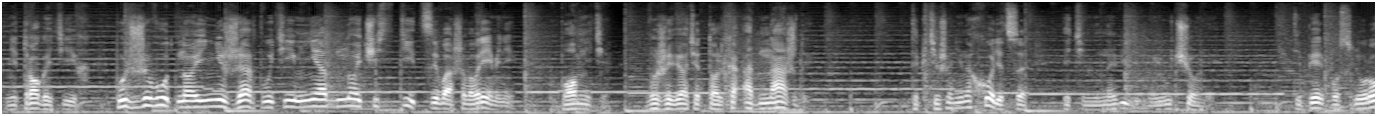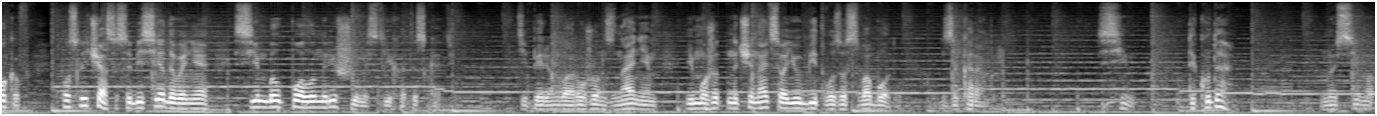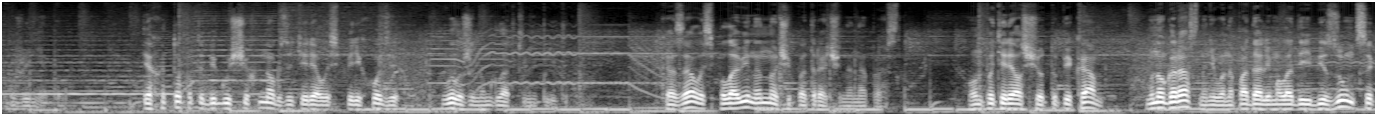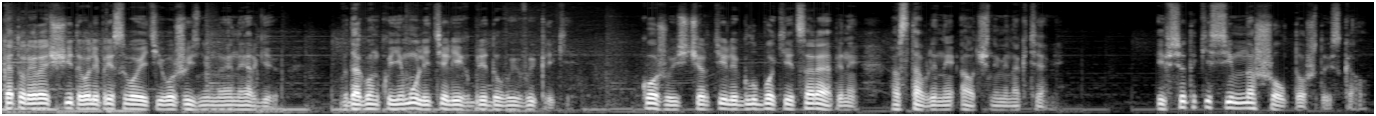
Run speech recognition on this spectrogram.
Не трогайте их, пусть живут, но и не жертвуйте им ни одной частицы вашего времени. Помните, вы живете только однажды. Да где же они находятся, эти ненавидимые ученые? Теперь, после уроков, после часа собеседования, Сим был полон решимости их отыскать. Теперь он вооружен знанием и может начинать свою битву за свободу, за корабль. «Сим, ты куда?» Но Сима уже не было. Эхо топота бегущих ног затерялось в переходе, выложенном гладкими плитами. Казалось, половина ночи потрачена напрасно. Он потерял счет тупикам, много раз на него нападали молодые безумцы, которые рассчитывали присвоить его жизненную энергию. Вдогонку ему летели их бредовые выкрики. Кожу исчертили глубокие царапины, оставленные алчными ногтями. И все-таки Сим нашел то, что искал.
